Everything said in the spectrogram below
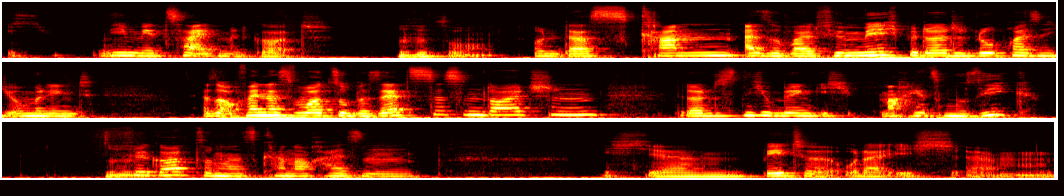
ich nehme mir Zeit mit Gott. Mhm. So. Und das kann, also weil für mich bedeutet Lobpreis nicht unbedingt, also auch wenn das Wort so besetzt ist im Deutschen, bedeutet es nicht unbedingt, ich mache jetzt Musik Mhm. für Gott, sondern es kann auch heißen, ich ähm, bete oder ich, ähm,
